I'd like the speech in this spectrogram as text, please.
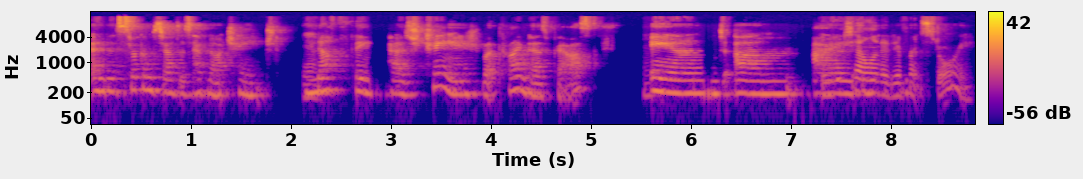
And the circumstances have not changed. Yeah. Nothing has changed, but time has passed. Mm-hmm. And um, I'm telling a different story.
